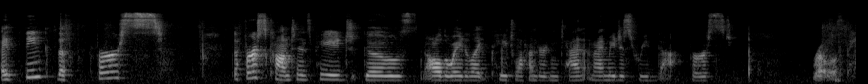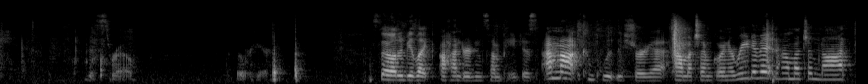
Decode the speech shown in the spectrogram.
I think the first the first contents page goes all the way to like page 110 and I may just read that first row of this row over here. So it'll be like 100 and some pages. I'm not completely sure yet how much I'm going to read of it and how much I'm not,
